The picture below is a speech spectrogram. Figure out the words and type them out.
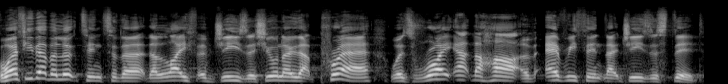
Well, if you've ever looked into the, the life of Jesus, you'll know that prayer was right at the heart of everything that Jesus did.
